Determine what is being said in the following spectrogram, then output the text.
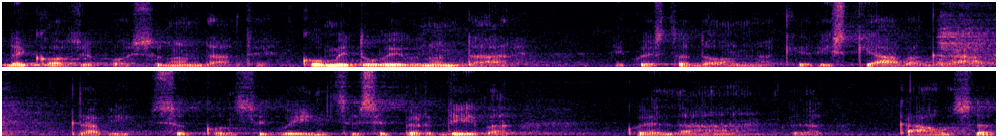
le cose poi sono andate come dovevano andare. E questa donna che rischiava grave gravi conseguenze se perdeva quella, quella causa,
